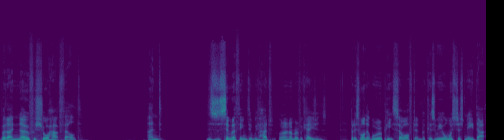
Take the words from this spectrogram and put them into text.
but I know for sure how it felt. And this is a similar theme that we've had on a number of occasions, but it's one that we'll repeat so often because we almost just need that.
